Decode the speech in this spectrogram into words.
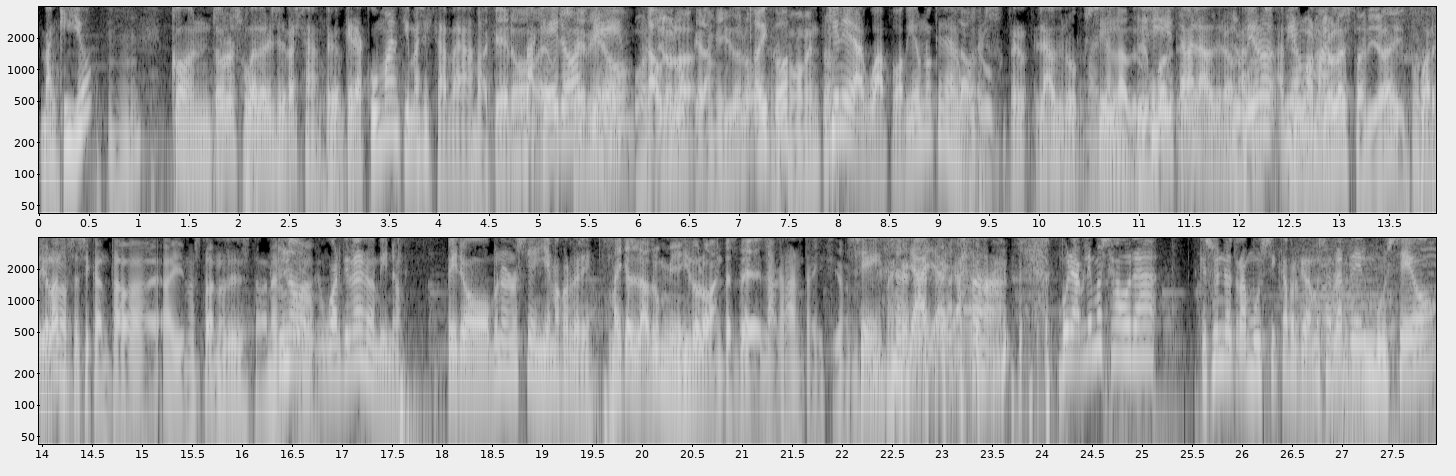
banquillo con todos los jugadores del Barça, pero que era Kuman, ¿quién más estaba? Vaquero, Vaquero, Eusebio, sí. Guardiola. Laudrup, que era mi ídolo en ese momento. ¿Quién era el guapo? Había uno que era el guapo. Laudrup. Super- Laudrup, sí. Laudrup. Sí, estaba Laudrup. y había uno, había y uno Guardiola más. estaría ahí. Guardiola no sé si cantaba ahí, no, estaba, no sé si estaba en el No, coro. Guardiola no vino. Pero bueno, no sé, ya me acordaré. Michael Laudrup, mi ídolo antes de la gran traición. Sí, ya, ya, ya. Bueno, hablemos ahora que suene otra música porque vamos a hablar del museo,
